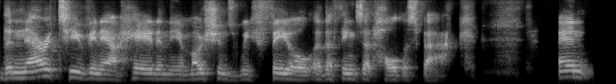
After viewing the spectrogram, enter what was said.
the narrative in our head and the emotions we feel are the things that hold us back. And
